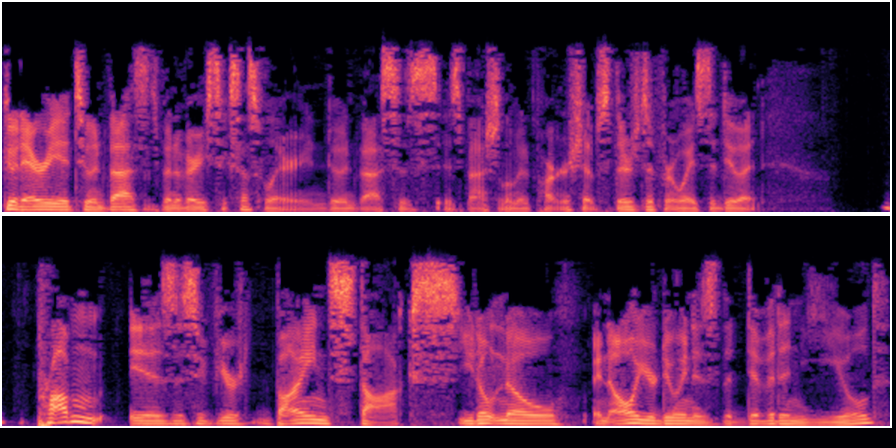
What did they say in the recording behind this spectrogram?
good area to invest. It's been a very successful area to invest is, is master limited partnerships. There's different ways to do it. Problem is, is if you're buying stocks, you don't know, and all you're doing is the dividend yield.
